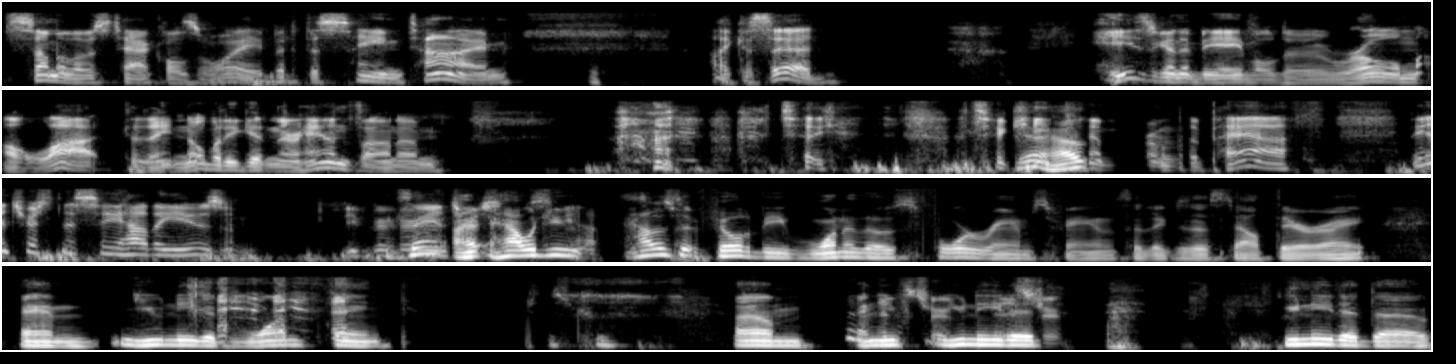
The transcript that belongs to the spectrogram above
some of those tackles away. But at the same time, like I said, he's going to be able to roam a lot because ain't nobody getting their hands on him to, to keep Yeah, how- him from the path. Be interesting to see how they use him. Be very Exactly. I- interesting How would you? they How does it feel to be one of those four Rams fans that exist out there, right? And you needed one thing. Which is true. Um, and you you needed. You needed uh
